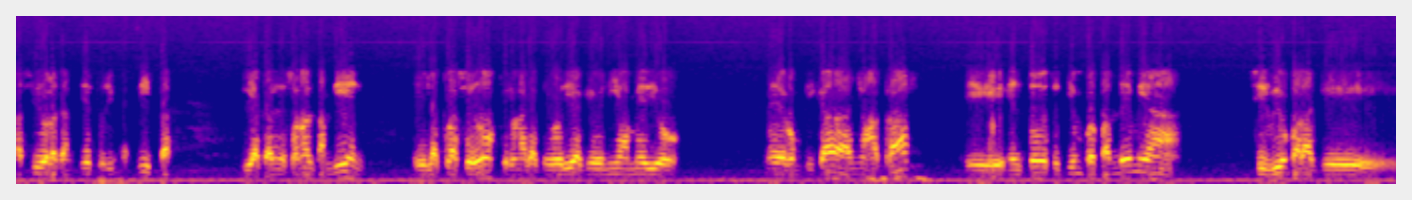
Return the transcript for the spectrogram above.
ha sido la cantidad de turismo pista y acá en el zonal también. Eh, la clase 2, que era una categoría que venía medio, medio complicada años atrás. Eh, en todo este tiempo de pandemia sirvió para que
